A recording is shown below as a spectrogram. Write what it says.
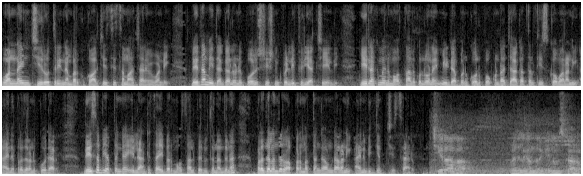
వన్ నైన్ జీరో త్రీ నెంబర్కు కాల్ చేసి సమాచారం ఇవ్వండి లేదా మీ దగ్గరలోని పోలీస్ స్టేషన్కి వెళ్ళి ఫిర్యాదు చేయండి. ఈ రకమైన మోసాలకు లోనే మీ డబ్బును కోల్పోకుండా జాగ్రత్తలు తీసుకోవాలని ఆయన ప్రజలను కోరారు. దేశవ్యాప్తంగా ఇలాంటి సైబర్ మోసాలు పెరుగుతున్నందున ప్రజలందరూ అప్రమత్తంగా ఉండాలని ఆయన విజ్ఞప్తి చేశారు. చీరాల ప్రజలకందరికీ నమస్కారం.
